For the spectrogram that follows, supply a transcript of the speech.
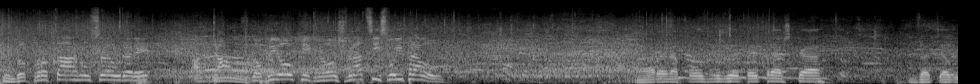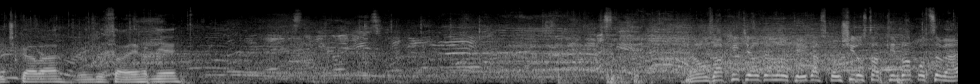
Kimball protáhnul své údery a dal dobrý low kick, Miloš vrací svoji pravou. Arena pozbudzuje Petraška. Zatiaľ vyčkáva, viem, že sa nehrnie. Melon zachytil ten low kick a zkouší dostat Kimbla pod sebe.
